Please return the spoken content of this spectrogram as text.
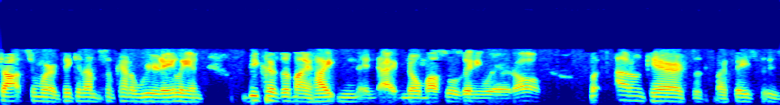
shot somewhere thinking I'm some kind of weird alien because of my height and, and I have no muscles anywhere at all. But I don't care. My face is.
